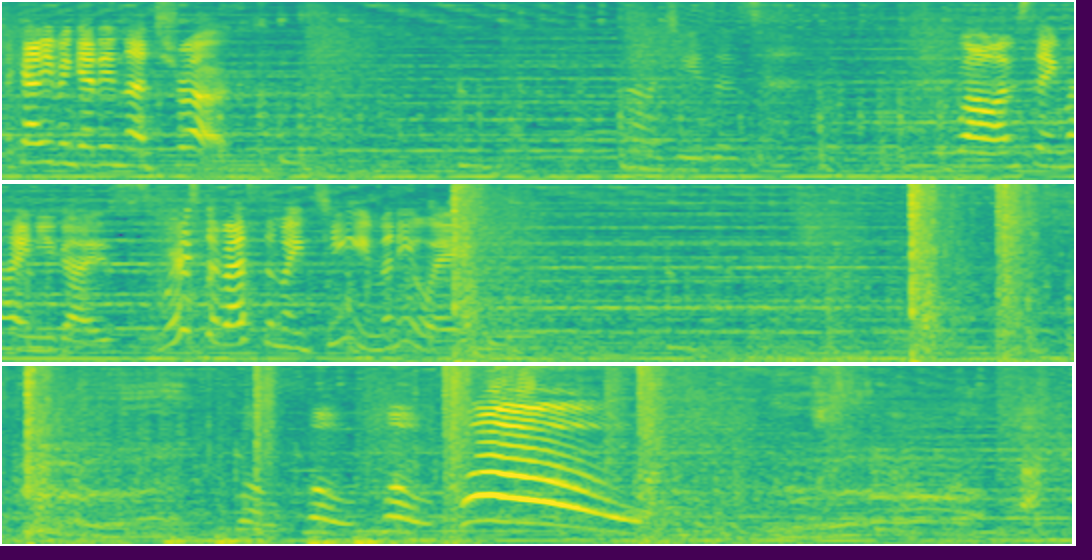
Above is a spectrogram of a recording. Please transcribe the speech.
I can't even get in that truck. Oh, Jesus. Well, I'm staying behind you guys. Where's the rest of my team, anyway? Whoa, whoa, whoa, whoa! Fuck.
